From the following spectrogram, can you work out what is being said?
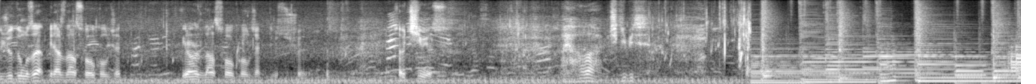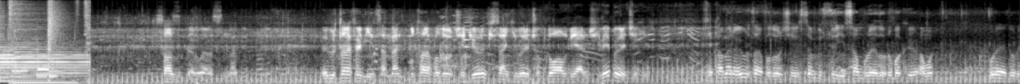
Vücudumuza birazdan soğuk olacak. Birazdan soğuk olacak diyorsun şöyle. Sonra çimiyorsun. Ay Allah 3 2 1. sazlıkların arasından. Öbür taraf hep insan. Ben bu tarafa doğru çekiyorum ki sanki böyle çok doğal bir yermiş gibi hep öyle çekilir. İşte kamera öbür tarafa doğru çevirsem bir sürü insan buraya doğru bakıyor ama buraya doğru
